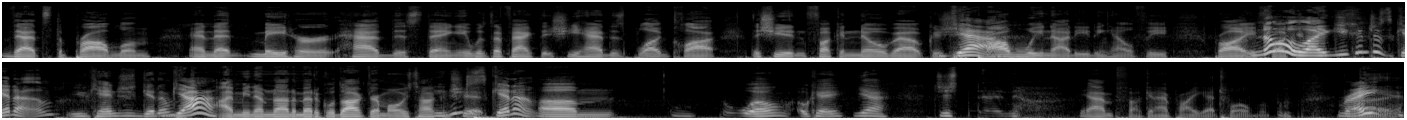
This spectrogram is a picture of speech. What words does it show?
that's the problem and that made her had this thing it was the fact that she had this blood clot that she didn't fucking know about because she's Yeah. probably not eating healthy probably No, fucking- like you can just get them. you can just get them Yeah. i mean i'm not a medical doctor i'm always You talking can shit just get them. um well okay yeah just uh, yeah i'm fucking i probably got 12 of them right?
